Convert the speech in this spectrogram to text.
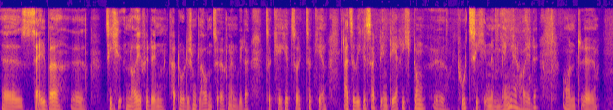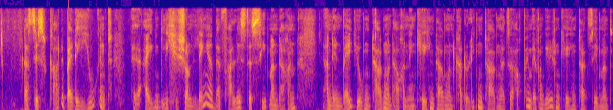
äh, selber äh, sich neu für den katholischen Glauben zu öffnen, wieder zur Kirche zurückzukehren. Also wie gesagt, in der Richtung äh, tut sich eine Menge heute und äh, dass das gerade bei der Jugend äh, eigentlich schon länger der Fall ist, das sieht man daran, an den Weltjugendtagen und auch an den Kirchentagen und Katholikentagen, also auch beim evangelischen Kirchentag sieht man es.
